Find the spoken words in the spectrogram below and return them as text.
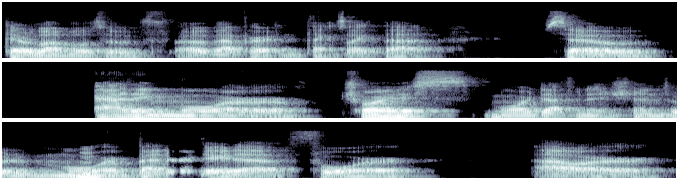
their levels of, of effort and things like that. So adding more choice, more definition, sort of more mm-hmm. better data for our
